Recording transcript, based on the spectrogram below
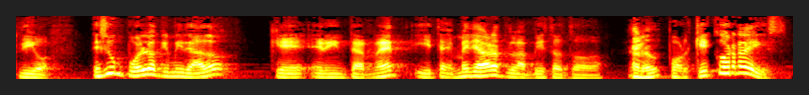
digo, es un pueblo que he mirado que en internet y en media hora te lo has visto todo. ¿Por qué corréis?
